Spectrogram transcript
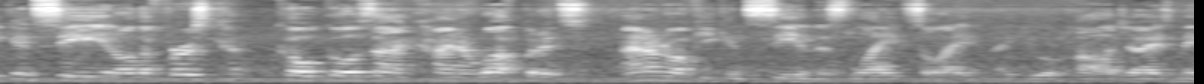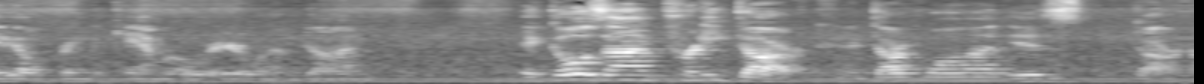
you can see, you know, the first coat goes on kind of rough, but it's, I don't know if you can see in this light, so I, I do apologize. Maybe I'll bring the camera over here when I'm done. It goes on pretty dark, and dark walnut is dark.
